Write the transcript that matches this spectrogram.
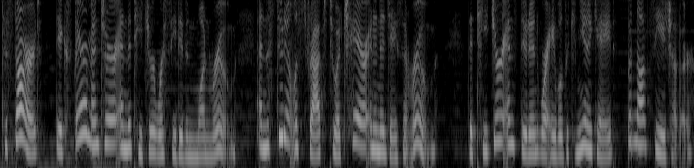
To start, the experimenter and the teacher were seated in one room, and the student was strapped to a chair in an adjacent room. The teacher and student were able to communicate, but not see each other.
